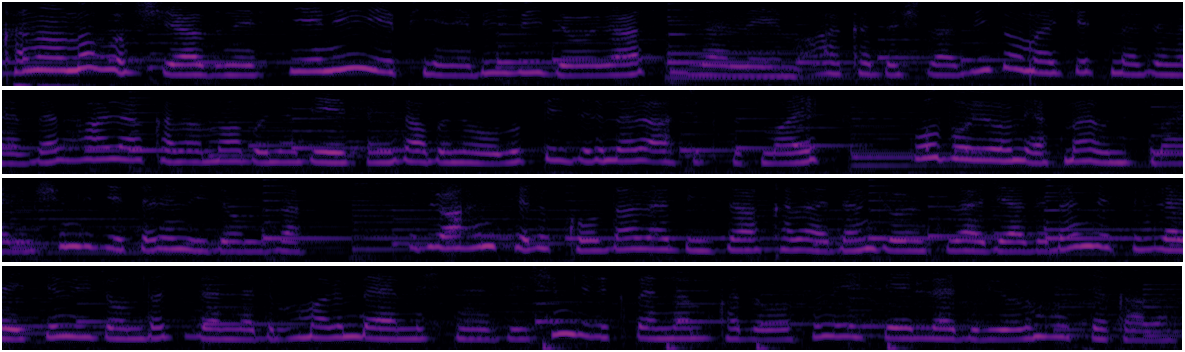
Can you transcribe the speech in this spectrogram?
Kanalıma hoş geldiniz. Yeni yepyeni bir videoyla sizlerleyim. Arkadaşlar videoma geçmeden evvel hala kanalıma abone değilseniz abone olup bildirimleri açık tutmayı, bol bol yorum yapmayı unutmayalım. Şimdi geçelim videomuza. İbrahim Çelikkol'dan ve Bilge Akalay'dan görüntüler geldi. Ben de sizler için videomda düzenledim. Umarım beğenmişsinizdir. Şimdilik benden bu kadar olsun. İyi seyirler diliyorum. Hoşçakalın.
